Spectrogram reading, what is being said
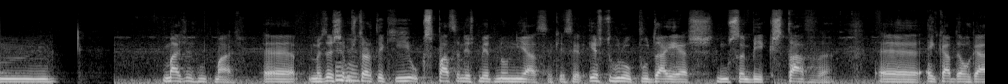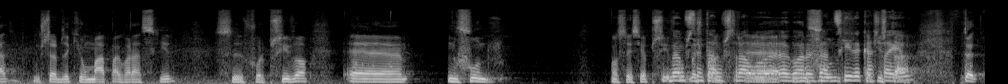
um, ehm, imagens muito mais. mas deixa uhum. mostrar-te aqui o que se passa neste momento no Niassa. Quer dizer, este grupo, o Daesh de Moçambique, estava em Cabo Delgado, mostramos aqui um mapa agora a seguir, se for possível no fundo, não sei se é possível. Vamos tentar mostrá-lo uh, agora já fundo, de seguida, cá está, está ele. Portanto,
